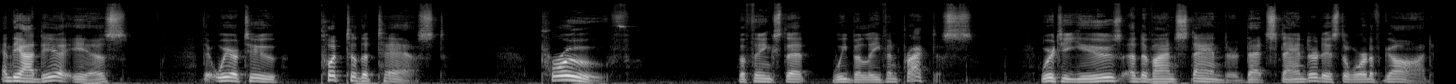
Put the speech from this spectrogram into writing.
And the idea is that we are to put to the test, prove the things that we believe and practice. We're to use a divine standard. That standard is the Word of God.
